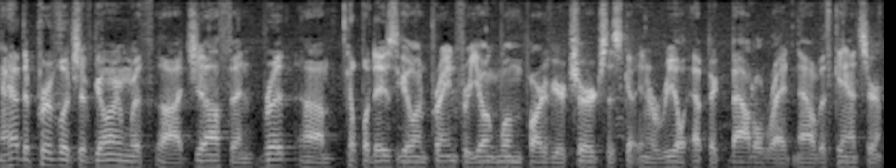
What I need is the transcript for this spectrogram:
I had the privilege of going with uh, Jeff and Britt um, a couple of days ago and praying for a young woman part of your church that's in a real epic battle right now with cancer.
